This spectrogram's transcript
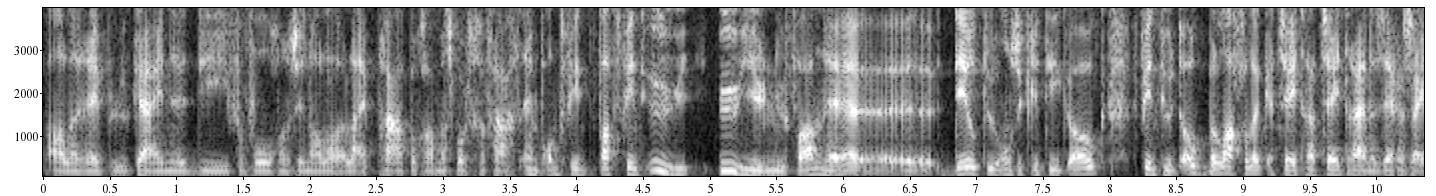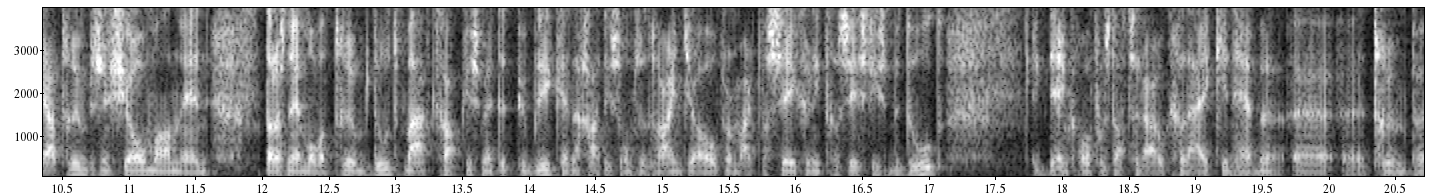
alle Republikeinen die vervolgens in allerlei praatprogramma's wordt gevraagd. En wat vindt, wat vindt u, u hier nu van? Hè? deelt u onze kritiek ook? Vindt u het ook belachelijk? Et cetera, et cetera. En dan zeggen zij, ja, Trump is een showman. En dat is helemaal wat Trump doet. Maakt grapjes met het publiek. En dan gaat hij soms het randje over. Maar het was zeker niet racistisch bedoeld. Ik denk overigens dat ze daar ook gelijk in hebben. Uh, uh, Trump uh,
